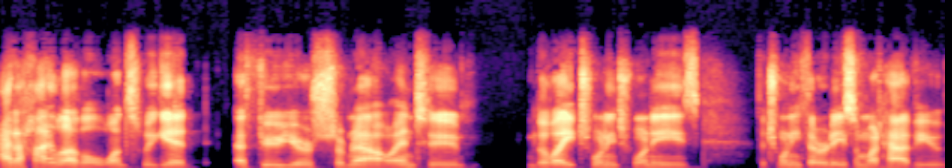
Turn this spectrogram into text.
At a high level, once we get a few years from now into the late 2020s, the 2030s, and what have you,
